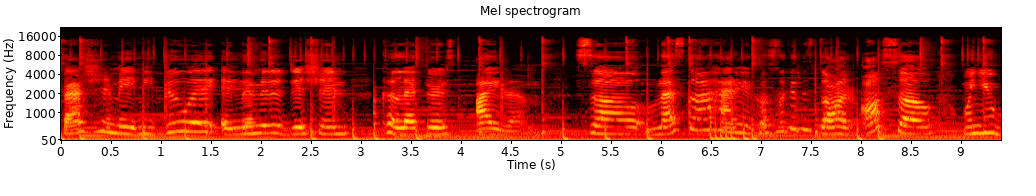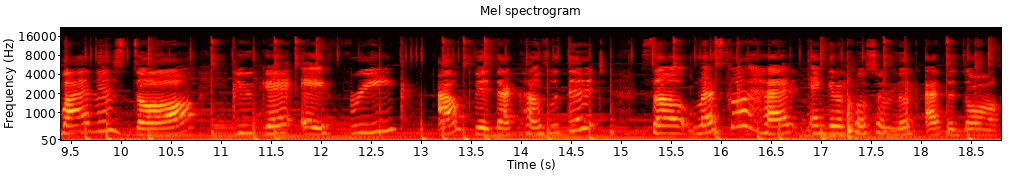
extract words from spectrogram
Fashion Made Me Do It, a limited edition collector's item. So let's go ahead and let's look at this doll. And also, when you buy this doll, you get a free outfit that comes with it. So let's go ahead and get a closer look at the doll.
